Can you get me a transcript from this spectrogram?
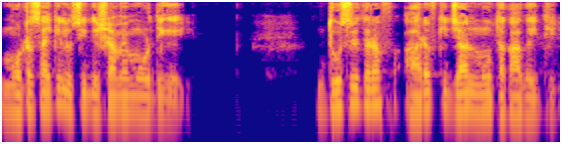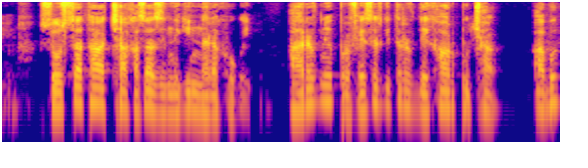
मोटरसाइकिल उसी दिशा में मोड़ दी गई। दूसरी तरफ़ आरव की जान मुँह तक आ गई थी। सोचता था अच्छा खासा ज़िंदगी नरक हो गई। आरव ने प्रोफेसर की तरफ़ देखा और पूछा, अब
